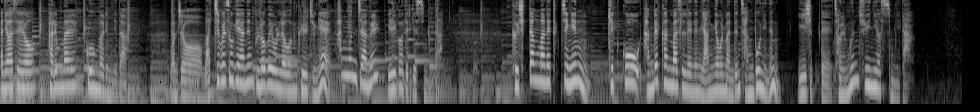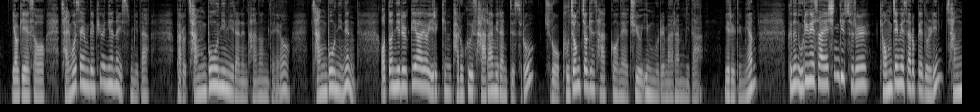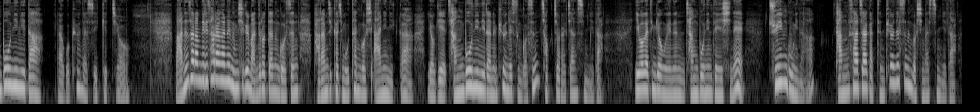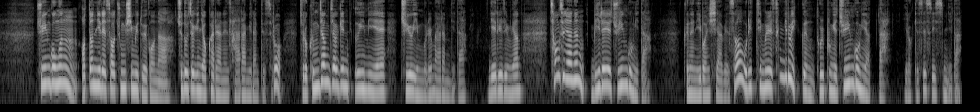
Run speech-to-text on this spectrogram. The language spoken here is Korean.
안녕하세요. 바른말 고운말입니다. 먼저 맛집을 소개하는 블로그에 올라온 글 중에 한 문장을 읽어드리겠습니다. 그 식당만의 특징인 깊고 담백한 맛을 내는 양념을 만든 장본인은 20대 젊은 주인이었습니다. 여기에서 잘못 사용된 표현이 하나 있습니다. 바로 장본인이라는 단어인데요. 장본인은 어떤 일을 꾀하여 일으킨 바로 그 사람이란 뜻으로 주로 부정적인 사건의 주요 인물을 말합니다. 예를 들면 그는 우리 회사의 신기술을 경쟁회사로 빼돌린 장본인이다 라고 표현할 수 있겠죠. 많은 사람들이 사랑하는 음식을 만들었다는 것은 바람직하지 못한 것이 아니니까 여기에 장본인이라는 표현을 쓴 것은 적절하지 않습니다. 이와 같은 경우에는 장본인 대신에 주인공이나 당사자 같은 표현을 쓰는 것이 맞습니다. 주인공은 어떤 일에서 중심이 되거나 주도적인 역할을 하는 사람이란 뜻으로 주로 긍정적인 의미의 주요 인물을 말합니다. 예를 들면 청소년은 미래의 주인공이다. 그는 이번 시합에서 우리 팀을 승리로 이끈 돌풍의 주인공이었다. 이렇게 쓸 수 있습니다.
